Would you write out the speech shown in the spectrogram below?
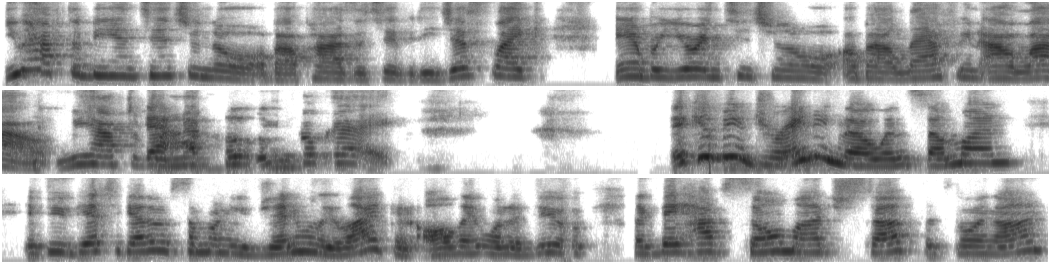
you have to be intentional about positivity, just like Amber, you're intentional about laughing out loud. We have to yeah, remember it's okay. It can be draining though when someone, if you get together with someone you genuinely like and all they want to do, like they have so much stuff that's going on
